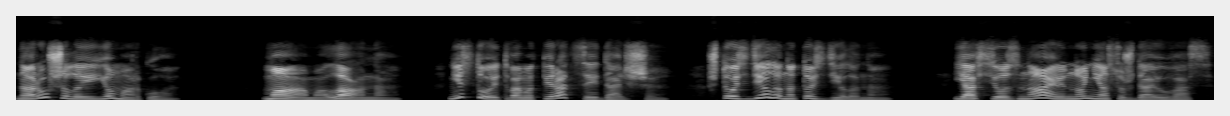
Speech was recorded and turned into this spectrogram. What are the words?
Нарушила ее Марго. «Мама, Лана, не стоит вам отпираться и дальше. Что сделано, то сделано. Я все знаю, но не осуждаю вас.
